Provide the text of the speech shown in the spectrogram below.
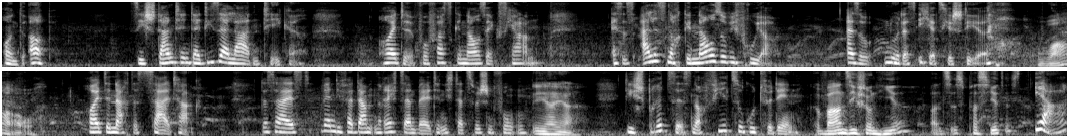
Und ob. Sie stand hinter dieser Ladentheke. Heute, vor fast genau sechs Jahren. Es ist alles noch genauso wie früher. Also nur, dass ich jetzt hier stehe. Wow. Heute Nacht ist Zahltag. Das heißt, wenn die verdammten Rechtsanwälte nicht dazwischen funken. Ja, ja. Die Spritze ist noch viel zu gut für den. Waren Sie schon hier, als es passiert ist? Ja.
